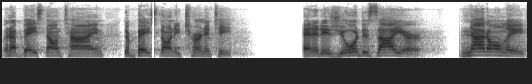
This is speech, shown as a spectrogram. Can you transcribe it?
They're not based on time, they're based on eternity. And it is your desire not only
